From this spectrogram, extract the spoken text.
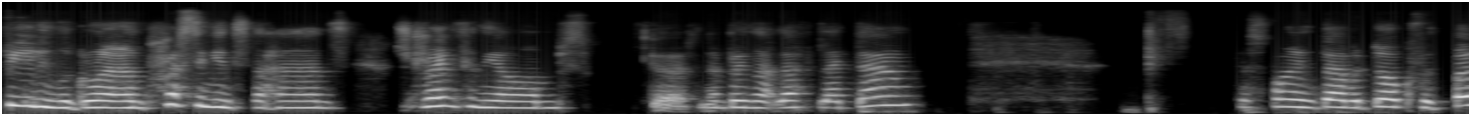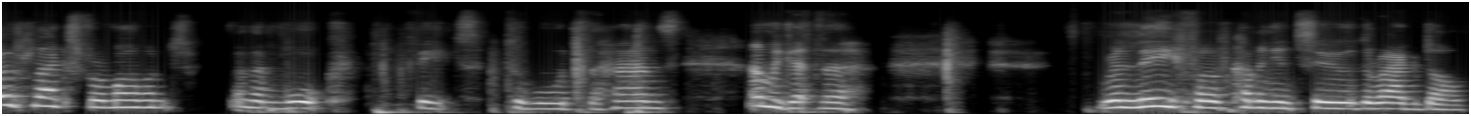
feeling the ground, pressing into the hands, strengthen the arms. Good. And then bring that left leg down. Just find downward dog with both legs for a moment and then walk feet towards the hands. And we get the relief of coming into the ragdoll.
